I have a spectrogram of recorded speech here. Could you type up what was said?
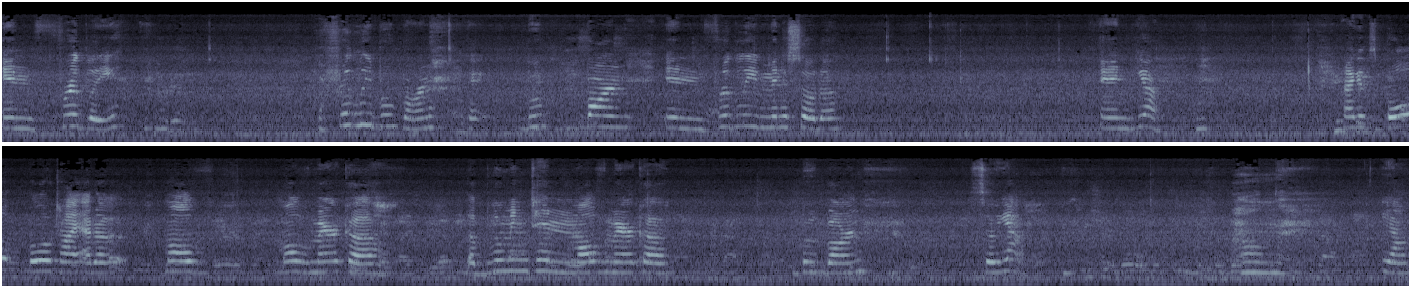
in Fridley. Fridley Boot Barn. Okay, Boot Barn in Fridley, Minnesota. And yeah. And I get this bow, bolo tie at a Mall Mall of America, the Bloomington Mall of America Boot Barn. So yeah. Um, yeah.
